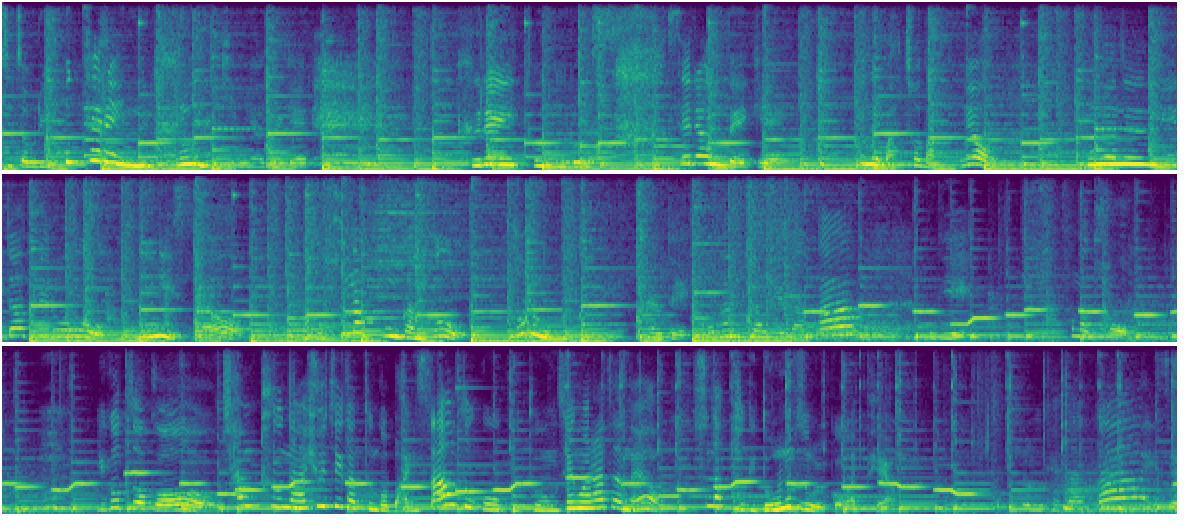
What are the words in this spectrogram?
진짜 우리 호텔에 있는 그런 느낌이야. 되게 그레이 톤으로 싹 세련되게 톤을 맞춰놨고요. 휴지 같은 거 많이 쌓아두고 보통 생활하잖아요. 수납하기 너무 좋을 것 같아요. 그리고 게다가 이제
